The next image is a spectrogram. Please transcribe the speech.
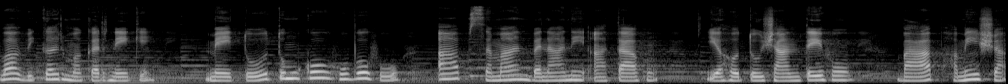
व विकर्म करने के? मैं तो तुमको हुबहू आप समान बनाने आता हूँ। यह तो जानते हो, बाप हमेशा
